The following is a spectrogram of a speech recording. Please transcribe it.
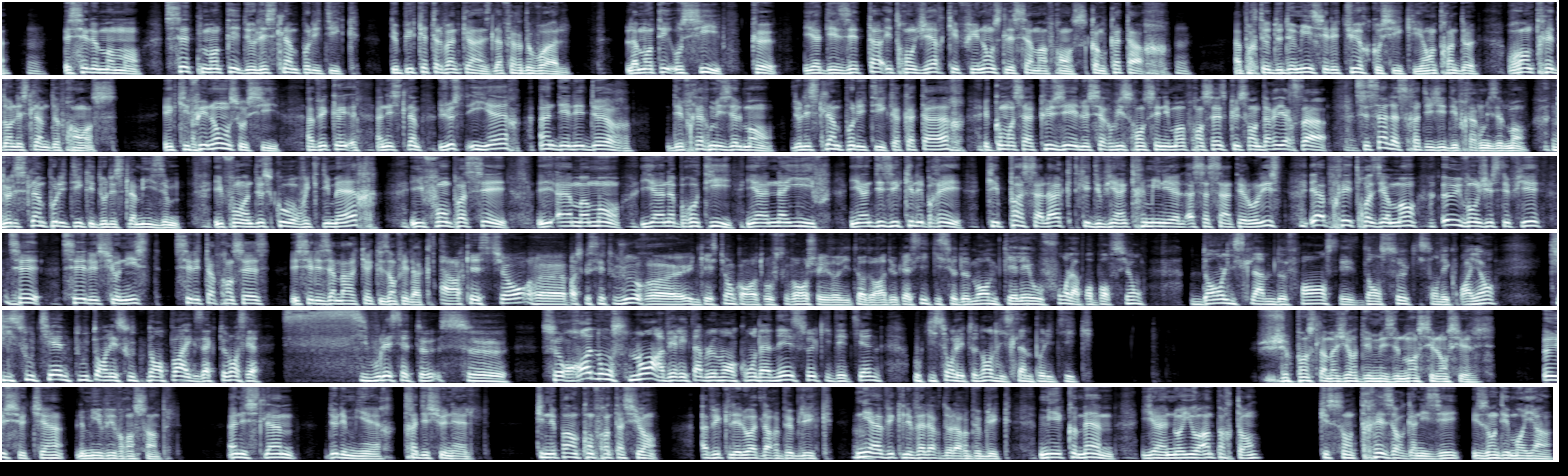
Et c'est le moment. Cette montée de l'islam politique, depuis 95, l'affaire de voile, la montée aussi que il y a des États étrangers qui financent l'islam en France, comme Qatar. À partir de 2000, c'est les Turcs aussi qui sont en train de rentrer dans l'islam de France et qui financent aussi avec un islam. Juste hier, un des leaders des frères musulmans de l'islam politique à Qatar et commence à accuser le service renseignement français qui sont derrière ça. C'est ça la stratégie des frères musulmans, de l'islam politique et de l'islamisme. Ils font un discours victimaire, ils font passer, et à un moment, il y a un abruti, il y a un naïf, il y a un déséquilibré qui passe à l'acte, qui devient un criminel, assassin, terroriste, et après, troisièmement, eux, ils vont justifier, c'est, c'est les sionistes, c'est l'État français, et c'est les Américains qui ont fait l'acte. Alors question, euh, parce que c'est toujours euh, une question qu'on retrouve souvent chez les auditeurs de Radio Classique, qui se demandent quelle est au fond la proportion dans l'islam de France et dans ceux qui sont des croyants qui soutiennent tout en les soutenant pas exactement. C'est si vous voulez cette ce ce renoncement a véritablement condamné ceux qui détiennent ou qui sont les tenants de l'islam politique. Je pense la majorité des musulmans silencieuse eux se tient le mieux vivre ensemble. Un islam de lumière, traditionnel, qui n'est pas en confrontation avec les lois de la République, ni avec les valeurs de la République, mais quand même, il y a un noyau important qui sont très organisés, ils ont des moyens.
